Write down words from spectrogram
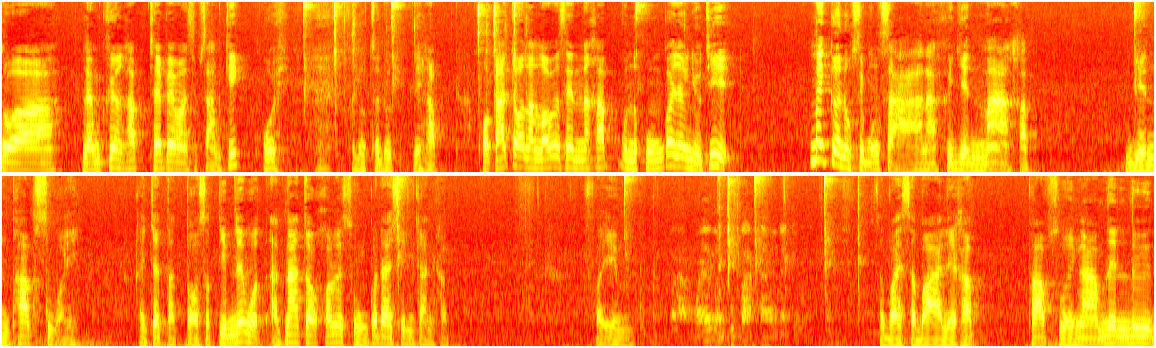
ตัวแรมเครื่องครับ ใช้ไปประมาณ 13 กิกโอ้ยสะดุดสะดุดนี่ครับพอการ์ดจอรัน 100%นะครับ อุณหภูมิก็ยังอยู่ที่ ไม่เกิน 60 องศานะ คือเย็นมากครับ เย็นภาพสวย ใครจะตัดต่อสตรีมได้หมด อัดหน้าจอความเร็วสูงก็ได้เช่นกันครับ 5M ฝากไว้เอนกูฝากตังค์ไว้แต่เดี๋ยวสบายสบายเลยครับ ภาพสวยงามเล่นลื่น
